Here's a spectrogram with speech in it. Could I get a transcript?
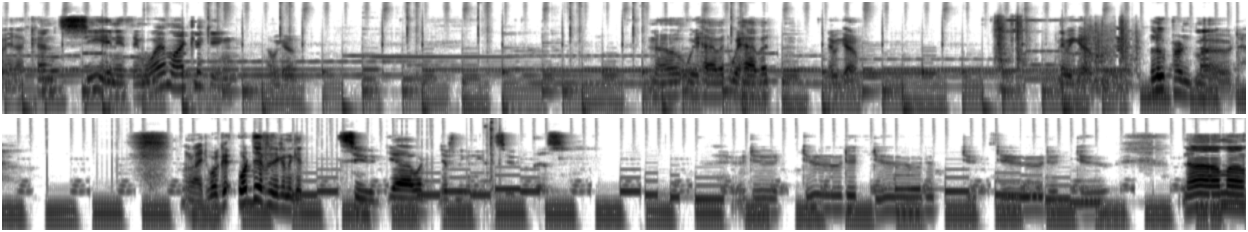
Wait, I can't see anything. Why am I clicking? There we go. No, we have it, we have it. There we go. There we go. Blueprint mode. Alright, we're, we're definitely gonna get sued. Yeah, we're definitely gonna get sued with this. Do, do, do, do, do, do, do, do. I'm, uh,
